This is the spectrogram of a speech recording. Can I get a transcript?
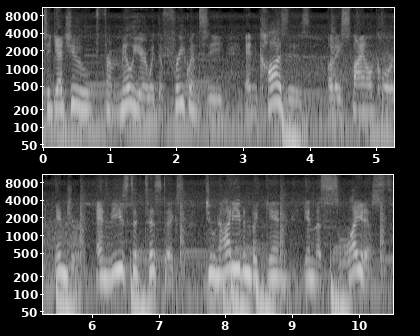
to get you familiar with the frequency and causes of a spinal cord injury. And these statistics do not even begin in the slightest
